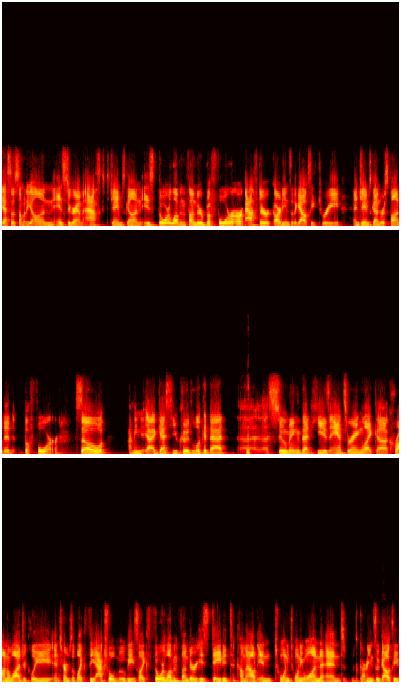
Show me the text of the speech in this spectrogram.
Yeah, so somebody on Instagram asked James Gunn, "Is Thor: Love and Thunder before or after Guardians of the Galaxy 3?" And James Gunn responded, "Before." So, I mean, I guess you could look at that uh, assuming that he is answering like uh, chronologically in terms of like the actual movies like thor love and thunder is dated to come out in 2021 and guardians of the galaxy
